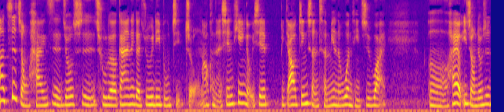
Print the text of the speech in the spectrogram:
那这种孩子就是除了刚才那个注意力不集中，然后可能先天有一些比较精神层面的问题之外，嗯，还有一种就是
